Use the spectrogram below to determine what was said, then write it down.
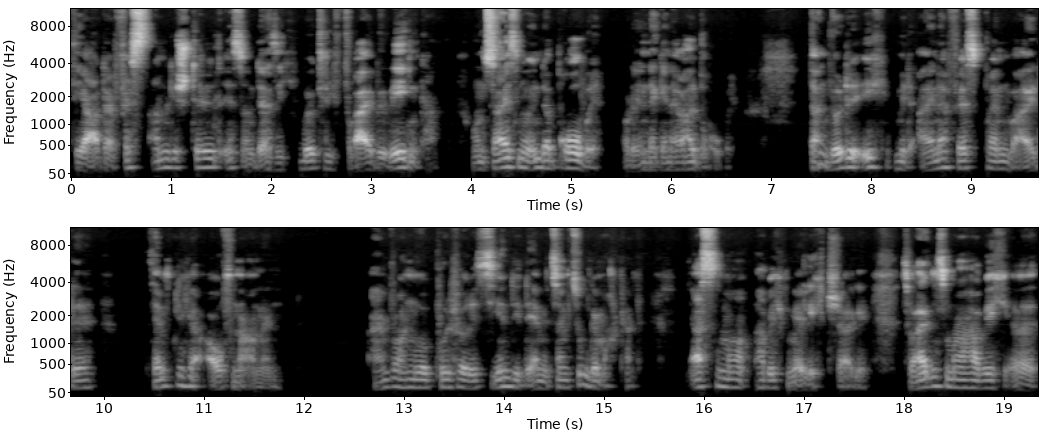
Theater fest angestellt ist und der sich wirklich frei bewegen kann. Und sei es nur in der Probe oder in der Generalprobe. Dann würde ich mit einer Festbrennweite sämtliche Aufnahmen einfach nur pulverisieren, die der mit seinem Zoom gemacht hat. Erstens mal habe ich mehr Lichtstärke. Zweitens mal habe ich äh,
